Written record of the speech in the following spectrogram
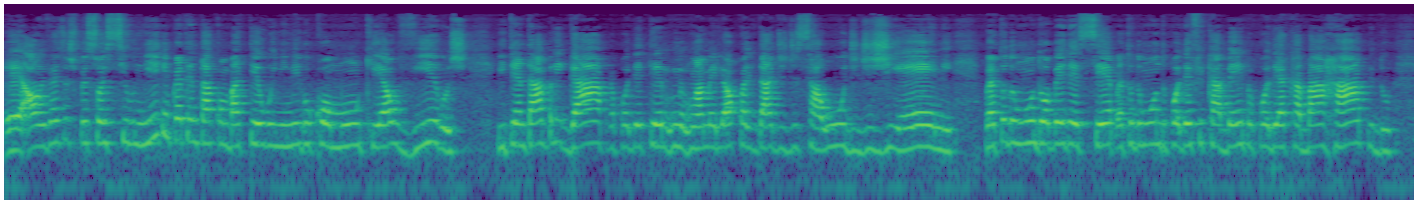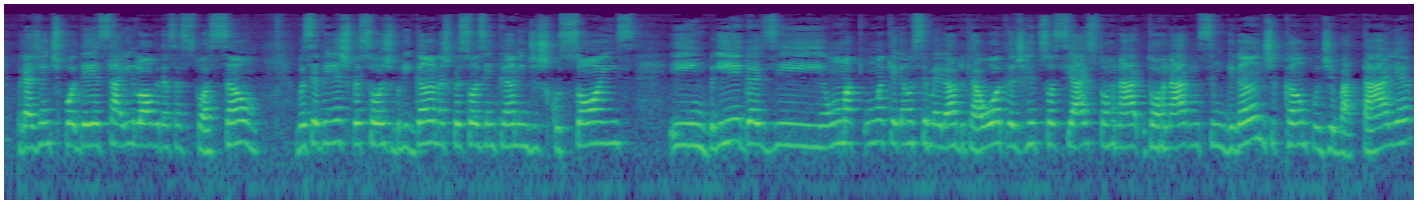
é, ao invés das pessoas se unirem para tentar combater o inimigo comum, que é o vírus, e tentar brigar para poder ter uma melhor qualidade de saúde, de higiene, para todo mundo obedecer, para todo mundo poder ficar bem, para poder acabar rápido, para a gente poder sair logo dessa situação, você vê as pessoas brigando, as pessoas entrando em discussões e em brigas e uma, uma querendo ser melhor do que a outra. As redes sociais tornar, tornaram-se um grande campo de batalha.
